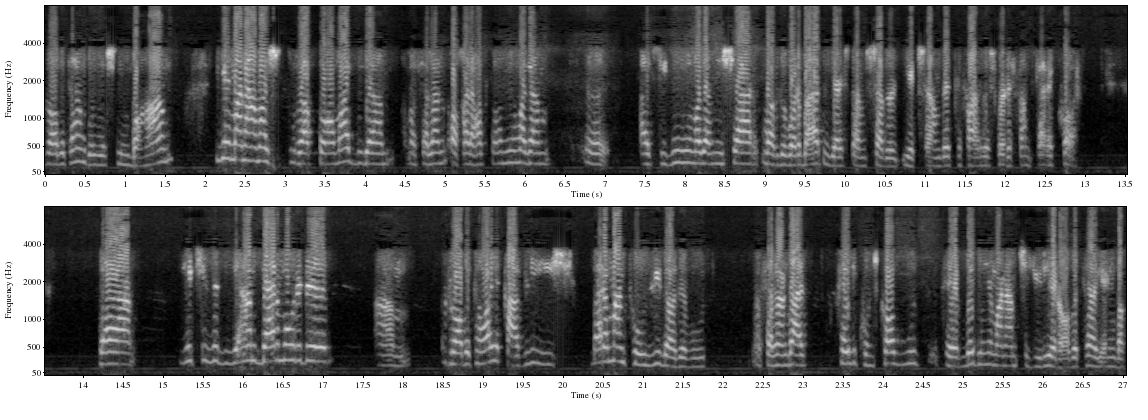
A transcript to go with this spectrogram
رابطه هم گذاشتیم با هم دیگه من همش تو رفت آمد بودم. مثلا آخر هفته می اومدم از سیدنی می اومدم این شهر و دوباره بعد میگشتم شب یک شنبه که فرداش سر کار. و یه چیز دیگه هم در مورد رابطه های قبلیش برای من توضیح داده بود. مثلا و خیلی کنجکاو بود که بدون منم چجوری رابطه یعنی با,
